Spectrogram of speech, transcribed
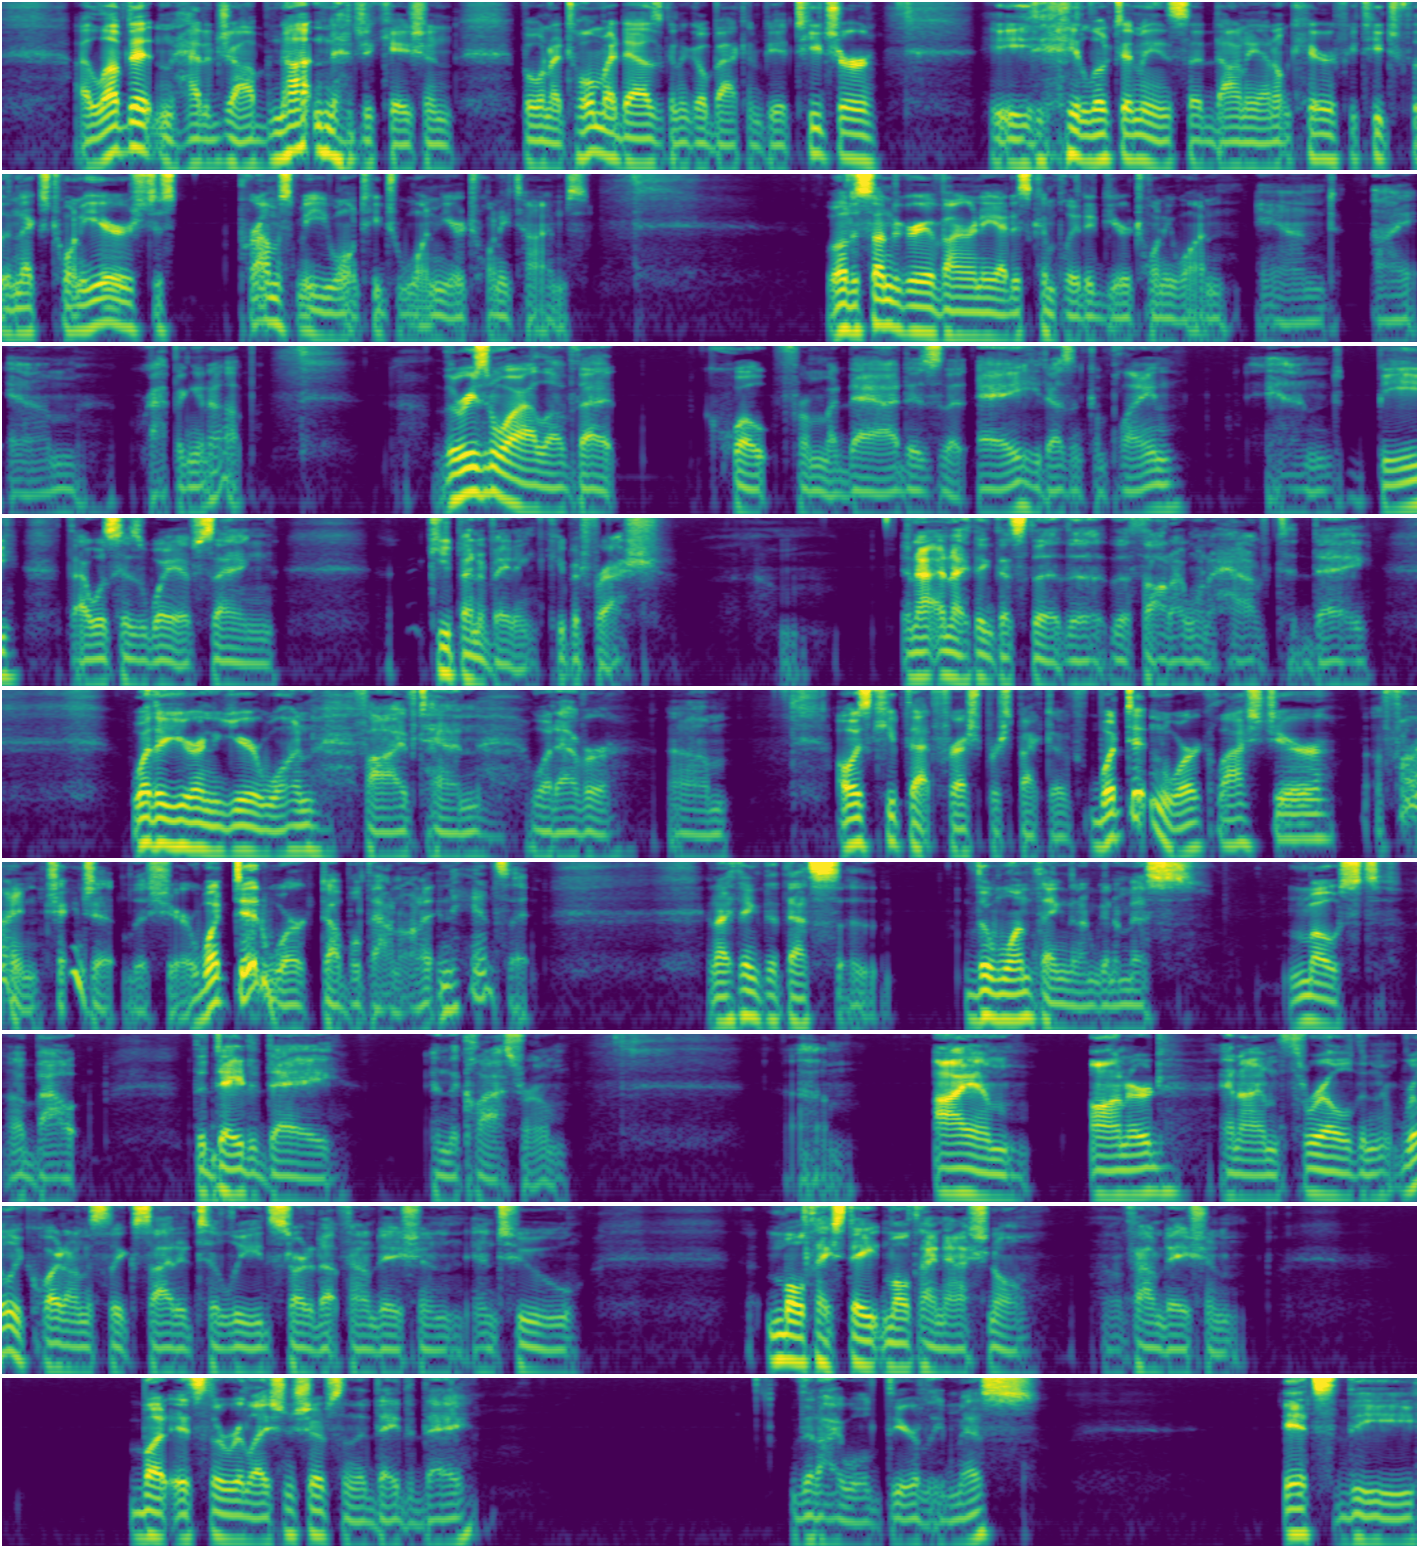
I loved it and had a job not in education. But when I told my dad I was going to go back and be a teacher, he, he looked at me and said, Donnie, I don't care if you teach for the next 20 years, just promise me you won't teach one year 20 times. Well, to some degree of irony, I just completed year 21 and I am wrapping it up. The reason why I love that quote from my dad is that A, he doesn't complain, and B, that was his way of saying, keep innovating, keep it fresh. Um, and I, and I think that's the, the, the thought I want to have today. Whether you're in year one, five, ten, whatever, um, always keep that fresh perspective. What didn't work last year, fine, change it this year. What did work, double down on it, enhance it. And I think that that's uh, the one thing that I'm going to miss most about the day to day in the classroom. Um, I am honored and I'm thrilled and really quite honestly excited to lead StartEdUp Foundation into multi state, multinational uh, foundation but it's the relationships and the day to day that I will dearly miss. It's the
